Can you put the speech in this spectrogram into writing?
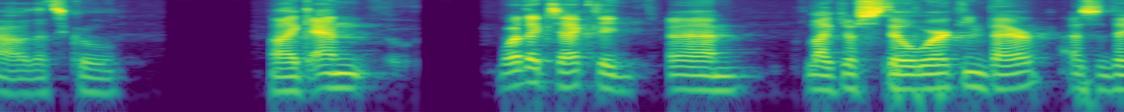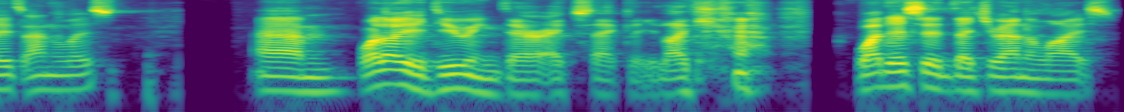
Oh, that's cool. Like, and what exactly? Um, like, you're still working there as a data analyst. Um, what are you doing there exactly? Like, what is it that you analyze?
